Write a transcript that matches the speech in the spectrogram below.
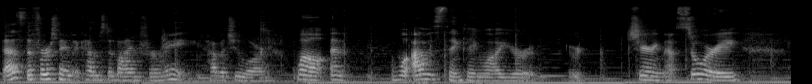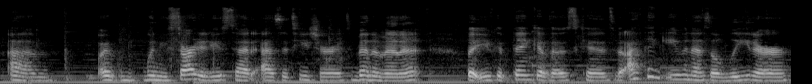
that's the first thing that comes to mind for me. How about you, Lauren? Well, and well, I was thinking while you're, you were sharing that story, um, when you started, you said as a teacher, it's been a minute, but you could think of those kids. But I think even as a leader,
